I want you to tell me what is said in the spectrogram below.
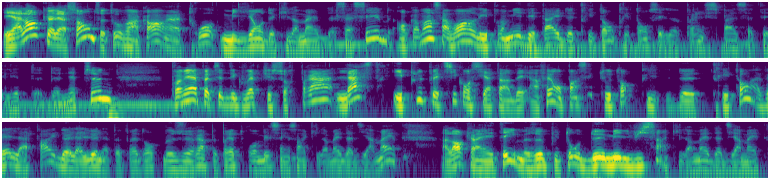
Et alors que la sonde se trouve encore à 3 millions de kilomètres de sa cible, on commence à voir les premiers détails de Triton. Triton, c'est le principal satellite de Neptune. Première petite découverte qui surprend, l'astre est plus petit qu'on s'y attendait. En fait, on pensait que Triton, de Triton avait la taille de la Lune à peu près, donc mesurait à peu près 3500 km de diamètre, alors qu'en réalité, il mesure plutôt 2800 km de diamètre.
